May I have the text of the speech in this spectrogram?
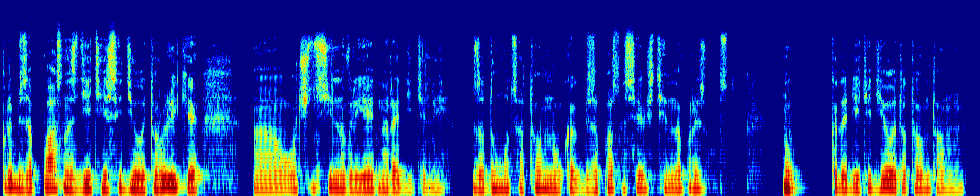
про безопасность. Дети, если делают ролики, а, очень сильно влияет на родителей. Задуматься о том, ну, как безопасно себя вести на производстве. Ну, когда дети делают о том, там,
